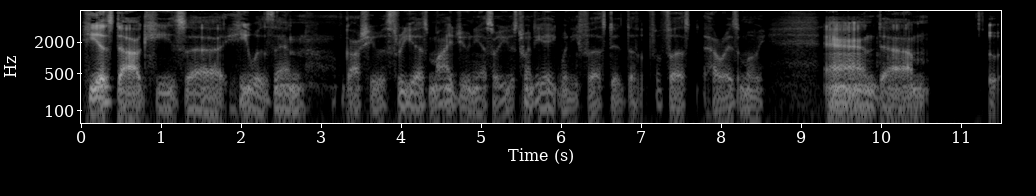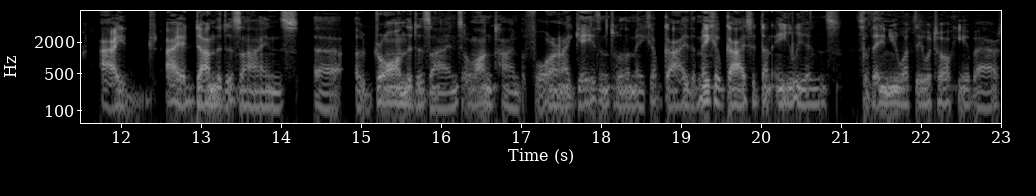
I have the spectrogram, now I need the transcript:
he is Doug. He's uh, he was then, gosh, he was three years my junior, so he was twenty eight when he first did the first Hellraiser movie, and um, I I had done the designs, uh, drawn the designs a long time before, and I gave them to the makeup guy. The makeup guys had done Aliens, so they knew what they were talking about.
